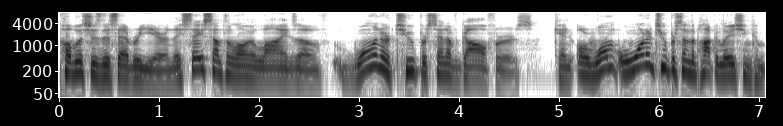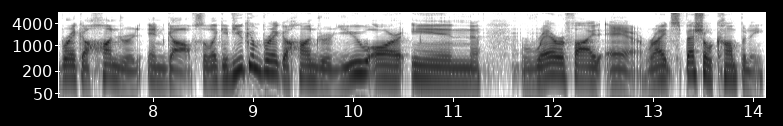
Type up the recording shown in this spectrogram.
publishes this every year, and they say something along the lines of 1% or 2% of golfers can or one one or two percent of the population can break a hundred in golf. So like if you can break a hundred, you are in rarefied air, right? Special company.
